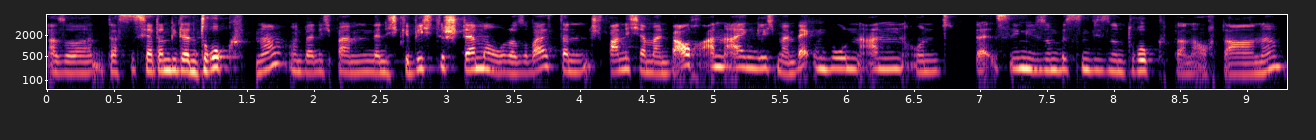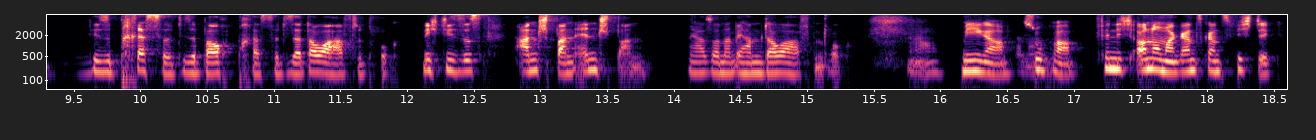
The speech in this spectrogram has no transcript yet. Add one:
also das ist ja dann wieder ein Druck. Ne? Und wenn ich beim, wenn ich Gewichte stemme oder so weiß, dann spanne ich ja meinen Bauch an eigentlich, meinen Beckenboden an und da ist irgendwie so ein bisschen wie so ein Druck dann auch da, ne? Mhm. Diese Presse, diese Bauchpresse, dieser dauerhafte Druck. Nicht dieses Anspannen, Entspannen, ja, sondern wir haben dauerhaften Druck. Ja, mega, genau. super. Finde ich auch nochmal ganz, ganz wichtig,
